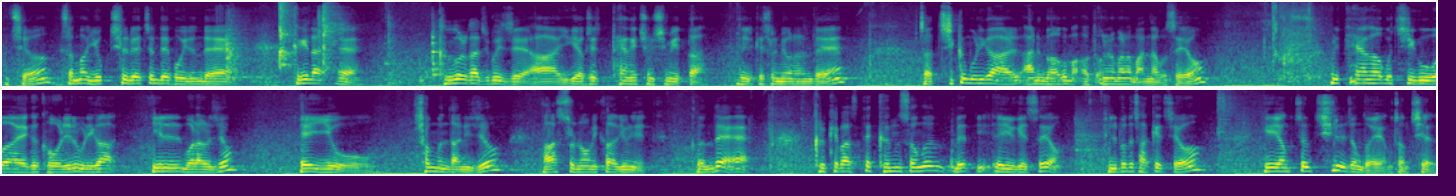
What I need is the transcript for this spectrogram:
그렇죠? 그래서 막 6, 7배쯤 돼 보이는데 그게 나, 예. 그걸 가지고 이제 아 이게 역시 태양의 중심이 있다. 이렇게 설명을 하는데 자 지금 우리가 알, 아는 거하고 얼마나 맞나 보세요. 우리 태양하고 지구와의 그 거리를 우리가 1 뭐라 그러죠? AU 천문 단위죠. Astronomical Unit. 그런데 그렇게 봤을 때 금성은 몇 AU겠어요? 1보다 작겠죠? 이게 0.7 정도예요. 0.7.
